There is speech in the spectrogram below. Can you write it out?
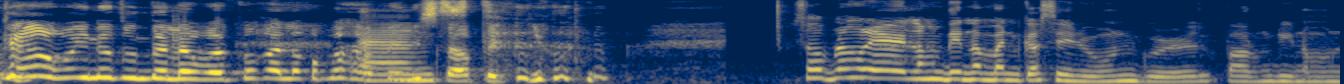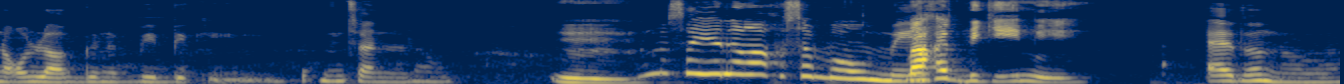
nag-aaway na tong dalawa to? Akala ko ba happiness Angst. topic niyo? Sobrang rare lang din naman kasi noon, girl. Parang di naman ako lagi nagbibikini. Minsan lang. Hmm. Masaya lang ako sa moment. Bakit bikini? I don't know.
